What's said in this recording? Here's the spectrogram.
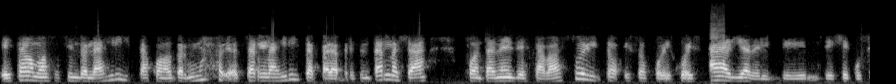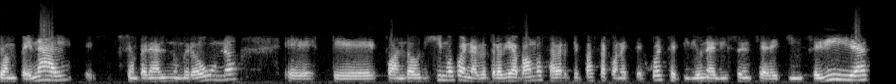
estábamos haciendo las listas, cuando terminamos de hacer las listas para presentarlas ya Fontanet estaba suelto, eso fue el juez Aria de, de ejecución penal, ejecución penal número uno, este, cuando dijimos, bueno, el otro día vamos a ver qué pasa con este juez, se pidió una licencia de 15 días,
